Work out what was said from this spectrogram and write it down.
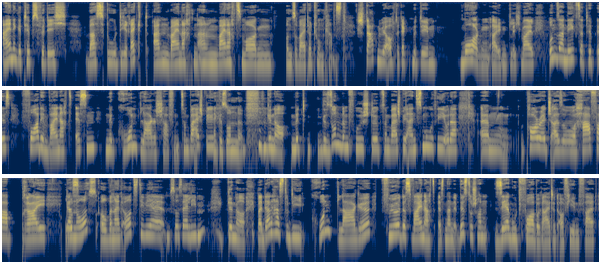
einige Tipps für dich, was du direkt an Weihnachten, am Weihnachtsmorgen und so weiter tun kannst. Starten wir auch direkt mit dem morgen eigentlich, weil unser nächster Tipp ist, vor dem Weihnachtsessen eine Grundlage schaffen. Zum Beispiel. Eine gesunde. genau, mit gesundem Frühstück, zum Beispiel ein Smoothie oder ähm, Porridge, also Hafer, Brei. Onos, Overnight Oats, die wir so sehr lieben. Genau, weil dann hast du die Grundlage für das Weihnachtsessen. Dann bist du schon sehr gut vorbereitet auf jeden Fall.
